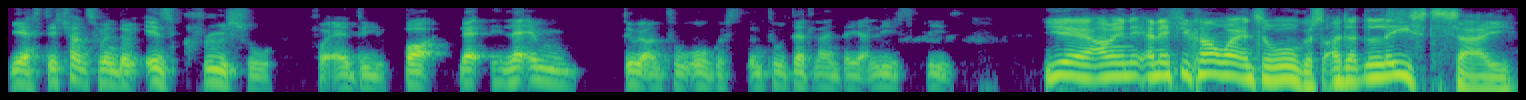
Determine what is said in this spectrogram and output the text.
yes, this transfer window is crucial for Edu, but let let him do it until August, until deadline day at least, please. Yeah, I mean, and if you can't wait until August, I'd at least say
